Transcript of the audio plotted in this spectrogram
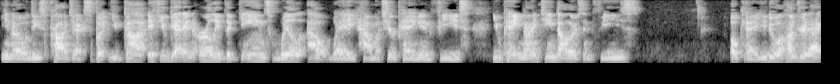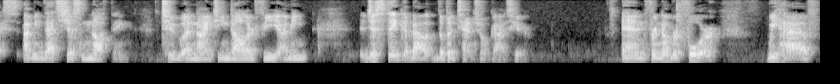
you know these projects but you got if you get in early the gains will outweigh how much you're paying in fees you pay $19 in fees okay, you do 100x, I mean, that's just nothing to a $19 fee. I mean, just think about the potential, guys, here. And for number four, we have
